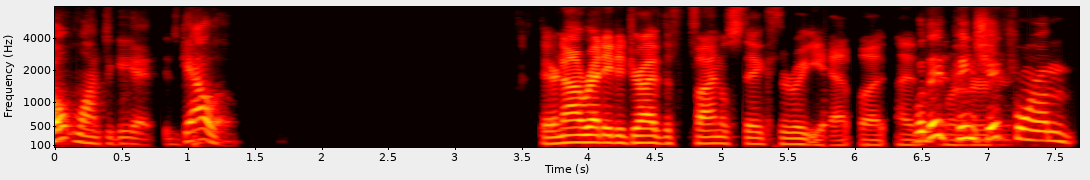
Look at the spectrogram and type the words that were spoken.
don't want to get? It's Gallo. They're not ready to drive the final stake through it yet, but I- Well, they pinch we're- hit for him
